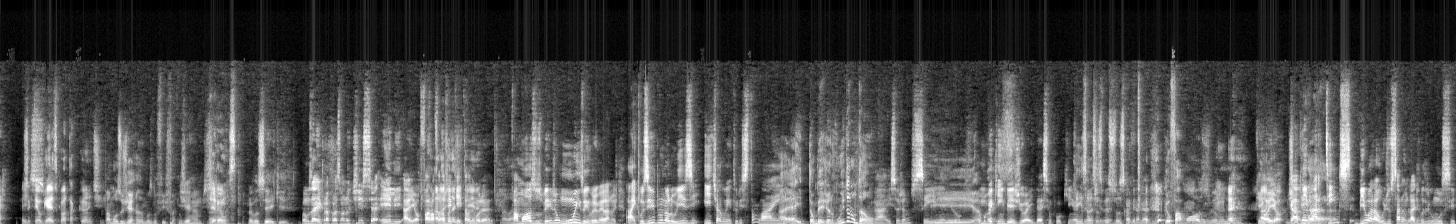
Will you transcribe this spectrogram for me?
É, é Você isso. tem o Guedes, que é o atacante. Famoso G Ramos no FIFA. G. Ramos. Geramos. Pra você aí que. Vamos aí pra próxima notícia. Ele. Aí, ó. Farofa, Farofa da da GK. GK, Tava né? demorando. Famosos beijam muito em primeira noite. Ah, inclusive Bruna Luiz e Thiago Ventura estão lá, hein? Ah, é? E estão beijando muito ou não estão? Ah, isso eu já não sei, né? Ih, Vamos rapaz. ver quem beijou aí. Desce um pouquinho Quem são gente essas pessoas Nunca que- vi na minha vida. Porque o famosos, meu, não. Quem Olha aí, é? ó. Gabi era- Martins, Bill Araújo, Sara Andrade Rodrigo Mussi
